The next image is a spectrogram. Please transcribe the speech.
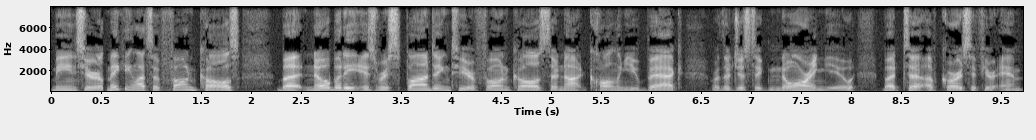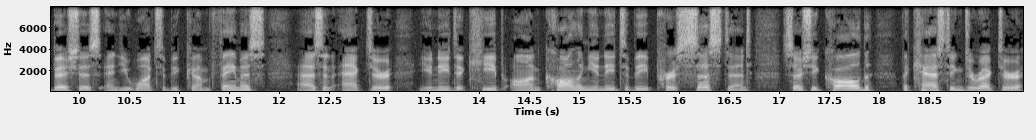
means you're making lots of phone calls, but nobody is responding to your phone calls. They're not calling you back or they're just ignoring you. But uh, of course, if you're ambitious and you want to become famous as an actor, you need to keep on calling. You need to be persistent. So, she called the casting director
